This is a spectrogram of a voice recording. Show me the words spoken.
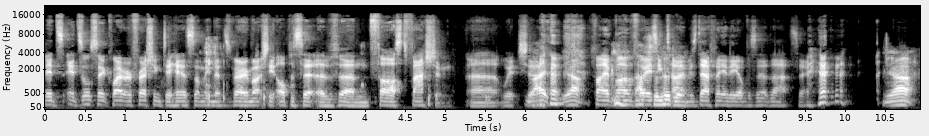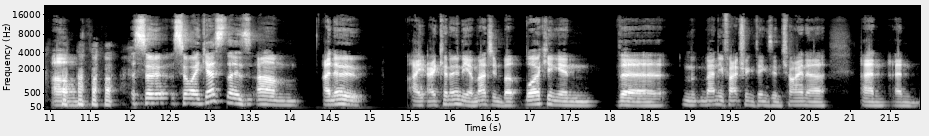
It's it's also quite refreshing to hear something that's very much the opposite of um, fast fashion, uh, which uh, Right, yeah. five month waiting time is definitely the opposite of that. So Yeah. Um, so so I guess there's um I know I I can only imagine, but working in the m- manufacturing things in China and and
